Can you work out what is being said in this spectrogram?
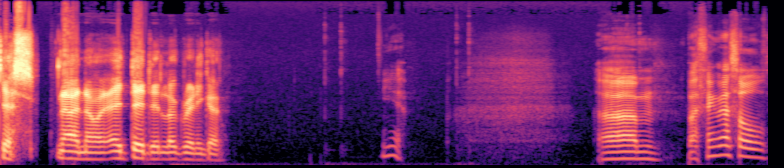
Yes. No, no, it did. It looked really good. Yeah. Um, but I think that's all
